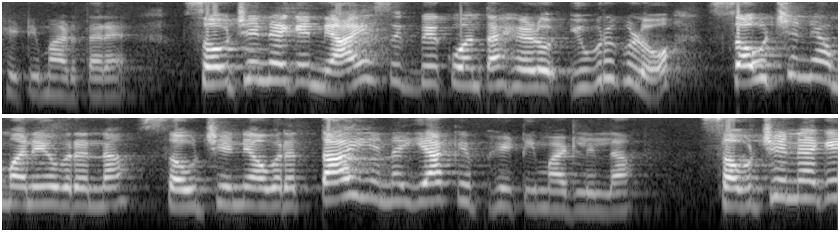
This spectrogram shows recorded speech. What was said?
ಭೇಟಿ ಮಾಡ್ತಾರೆ? ಸೌಜನ್ಯಗೆ ನ್ಯಾಯ ಸಿಗ್ಬೇಕು ಅಂತ ಹೇಳೋ ಇವರುಗಳು ಸೌಜನ್ಯ ಮನೆಯವರನ್ನ, ಸೌಜನ್ಯ ಅವರ ತಾಯಿಯನ್ನ ಯಾಕೆ ಭೇಟಿ ಮಾಡಲಿಲ್ಲ? ಸೌಜನ್ಯಗೆ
